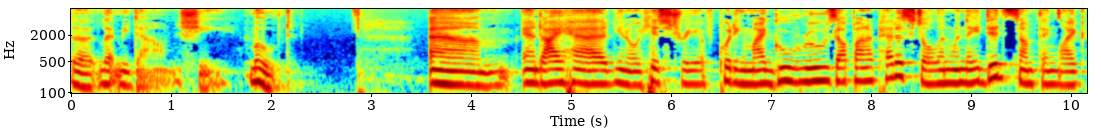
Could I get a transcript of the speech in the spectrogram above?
uh, let me down. She moved. Um, and I had, you know, a history of putting my gurus up on a pedestal, and when they did something like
